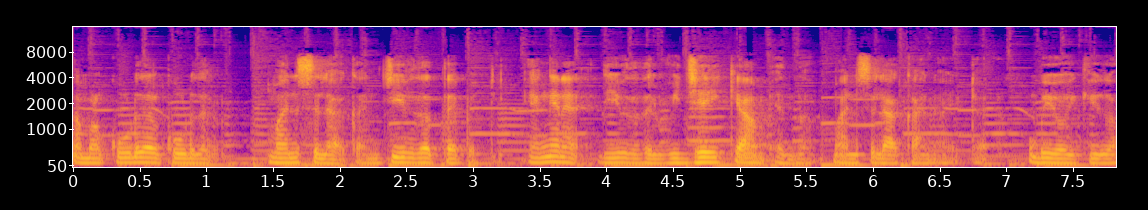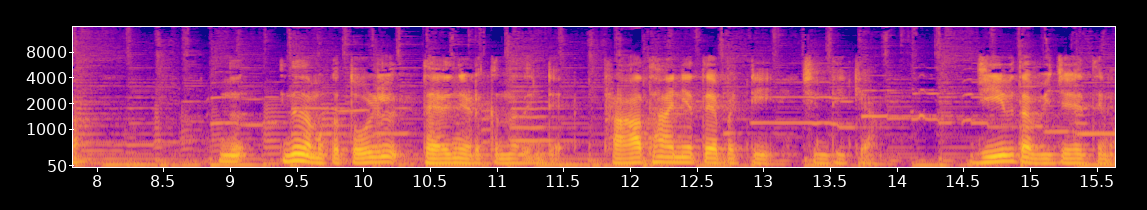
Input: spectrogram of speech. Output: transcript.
നമ്മൾ കൂടുതൽ കൂടുതൽ മനസ്സിലാക്കാൻ ജീവിതത്തെ പറ്റി എങ്ങനെ ജീവിതത്തിൽ വിജയിക്കാം എന്ന് മനസ്സിലാക്കാനായിട്ട് ഉപയോഗിക്കുക. ഇന്ന് ഇന്ന് നമുക്ക് തൊഴിൽ തിരഞ്ഞെടുക്കുന്നതിന്റെ പ്രാധാന്യത്തെപ്പറ്റി ചിന്തിക്കാം. ജീവിത വിജയത്തിന്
